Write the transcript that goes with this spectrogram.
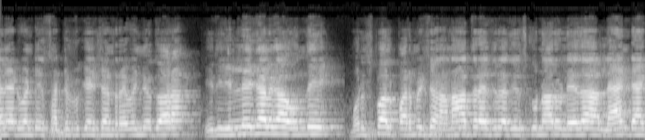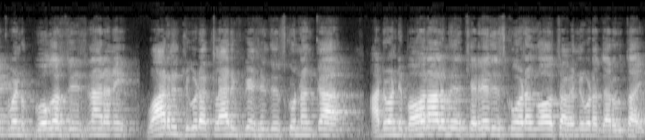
అనేటువంటి సర్టిఫికేషన్ రెవెన్యూ ద్వారా ఇది ఇల్లీగల్గా ఉంది. మున్సిపల్ పర్మిషన్ అనాథరైజ్గా తీసుకున్నారు లేదా ల్యాండ్ డాక్యుమెంట్ బోగస్ చేసినారని వారి నుంచి కూడా క్లారిఫికేషన్ తీసుకున్నాక అటువంటి భవనాల మీద చర్య తీసుకోవడం కావచ్చు అవన్నీ కూడా జరుగుతాయి.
